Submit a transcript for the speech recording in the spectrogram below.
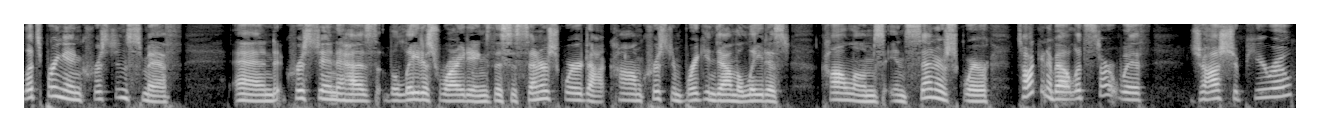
let's bring in Christen Smith. And Christen has the latest writings. This is centersquare.com. Christen breaking down the latest columns in Center Square, talking about, let's start with Josh Shapiro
